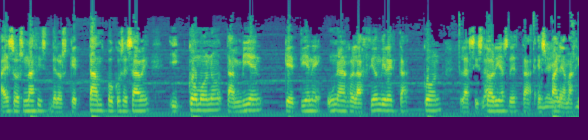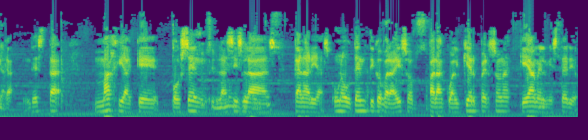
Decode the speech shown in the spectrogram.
a esos nazis de los que tan poco se sabe y como no también que tiene una relación directa con las historias de esta España mágica, de esta magia que poseen las Islas Canarias, un auténtico paraíso para cualquier persona que ame el misterio.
